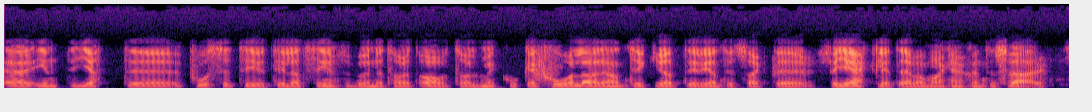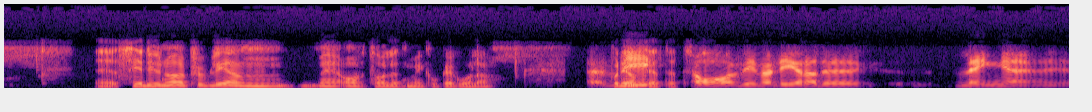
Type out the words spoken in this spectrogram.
är inte jättepositiv till att simförbundet har ett avtal med Coca-Cola. Han tycker att det rent ut sagt är för jäkligt, även om man kanske inte svär. Eh, ser du några problem med avtalet med Coca-Cola? På vi, det sättet? Ja, vi värderade länge eh,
